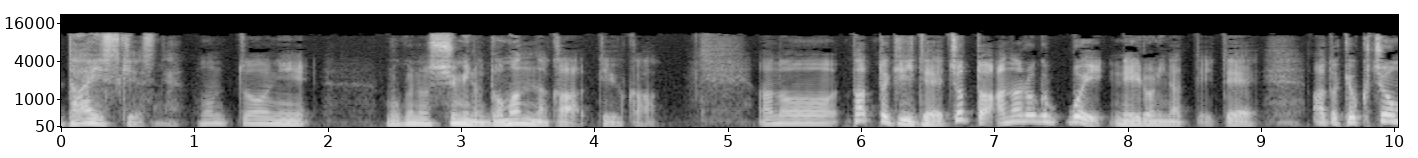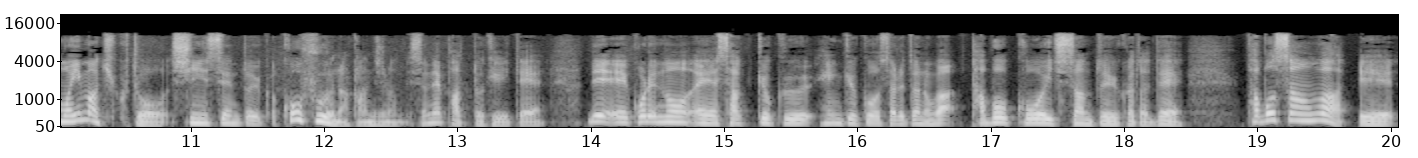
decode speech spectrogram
う大好きですね。本当に僕の趣味のど真ん中っていうか、あのパッと聞いて、ちょっとアナログっぽい音色になっていて、あと曲調も今聞くと新鮮というか古風な感じなんですよね、パッと聞いて。で、これの、作曲、編曲をされたのが、多保孝一さんという方で、多保さんは、えー、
